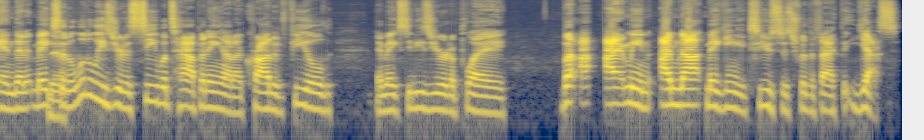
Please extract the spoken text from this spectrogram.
and then it makes Yeah. it a little easier to see what's happening on a crowded field it makes it easier to play but I, I mean, I'm not making excuses for the fact that yes,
